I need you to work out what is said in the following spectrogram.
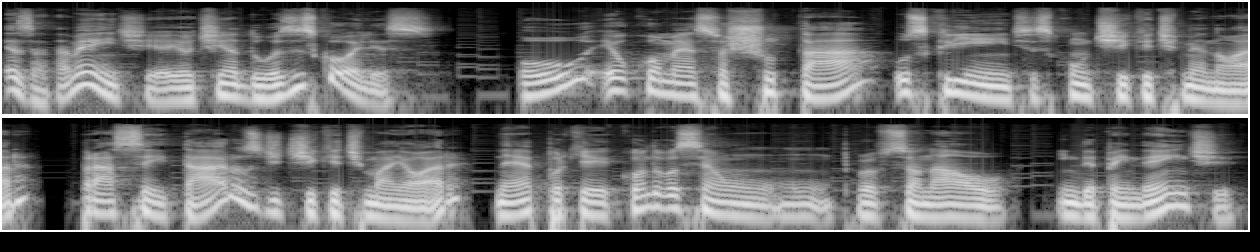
Exatamente. Eu tinha duas escolhas. Ou eu começo a chutar os clientes com ticket menor para aceitar os de ticket maior, né? Porque quando você é um, um profissional independente,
